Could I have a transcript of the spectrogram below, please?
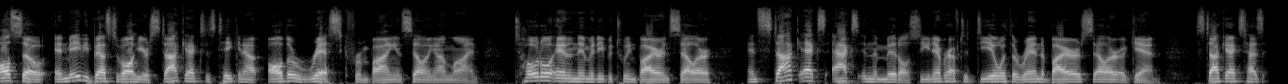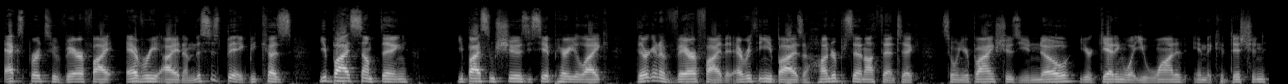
Also, and maybe best of all here, StockX has taken out all the risk from buying and selling online. Total anonymity between buyer and seller. And StockX acts in the middle, so you never have to deal with a random buyer or seller again. StockX has experts who verify every item. This is big because you buy something, you buy some shoes, you see a pair you like, they're going to verify that everything you buy is 100% authentic. So when you're buying shoes, you know you're getting what you wanted in the condition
